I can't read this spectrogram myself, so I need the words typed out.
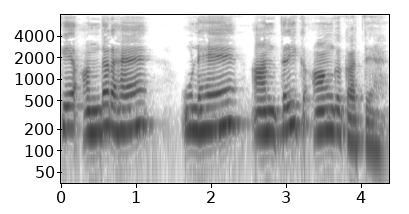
के अंदर हैं, उन्हें आंतरिक अंग कहते हैं।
